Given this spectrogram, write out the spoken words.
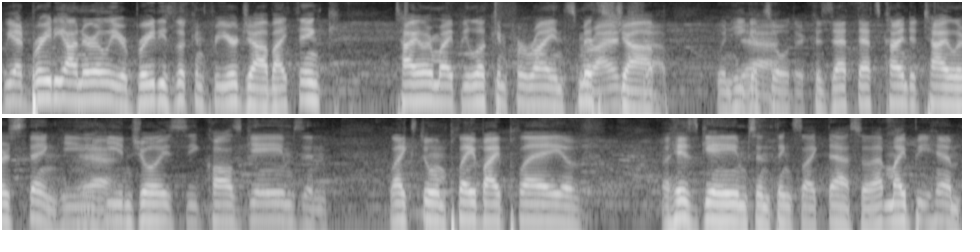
We had Brady on earlier. Brady's looking for your job. I think Tyler might be looking for Ryan Smith's Ryan's job, job. when he gets older, because that that's kind of Tyler's thing. He Yeah. he enjoys he calls games and likes doing play by play of of his games and things like that. So that might be him.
